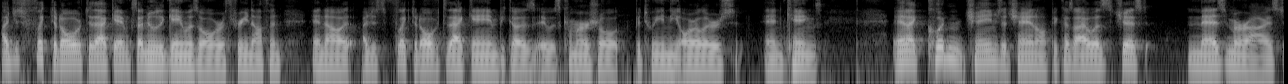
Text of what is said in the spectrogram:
I just flicked it over to that game because I knew the game was over three nothing, and I I just flicked it over to that game because it was commercial between the Oilers and Kings, and I couldn't change the channel because I was just mesmerized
